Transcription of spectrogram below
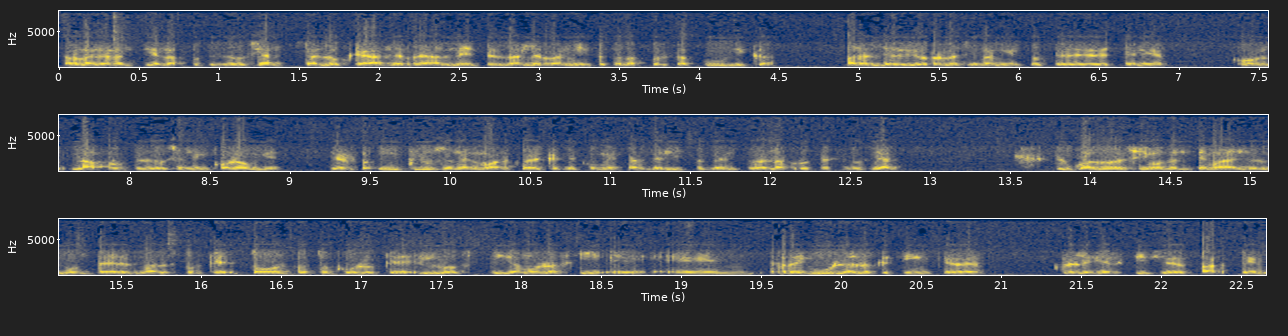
para la garantía de la protección social. O sea, lo que hace realmente es darle herramientas a la fuerza pública para el debido relacionamiento que debe tener con la protección social en Colombia. ¿Cierto? Incluso en el marco de que se cometan delitos dentro de la protesta social. Cuando decimos el tema del desmonte del ESMAD es porque todo el protocolo que los, digámoslo así, eh, em, regula lo que tiene que ver con el ejercicio de parte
